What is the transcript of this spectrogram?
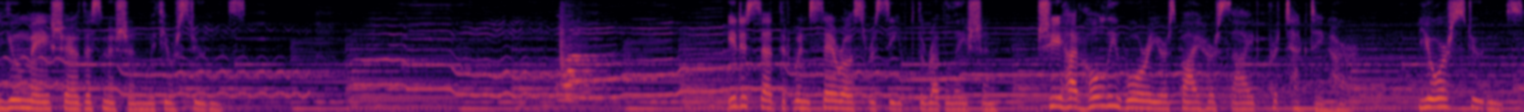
You may share this mission with your students. It is said that when Seiros received the revelation, she had holy warriors by her side protecting her. Your students,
